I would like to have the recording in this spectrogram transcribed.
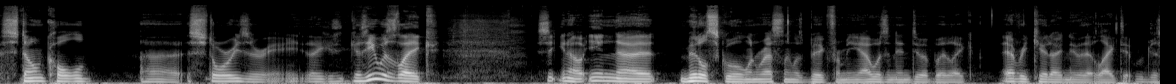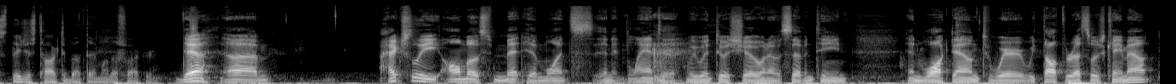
Stone Cold uh, stories or because he was like, see, you know, in uh, middle school when wrestling was big for me, I wasn't into it, but like every kid I knew that liked it would just they just talked about that motherfucker. yeah. Um, I actually almost met him once in Atlanta. We went to a show when I was 17 and walked down to where we thought the wrestlers came out.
